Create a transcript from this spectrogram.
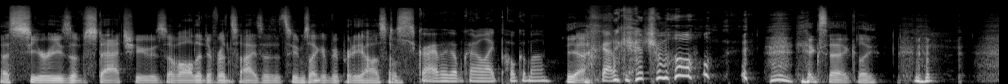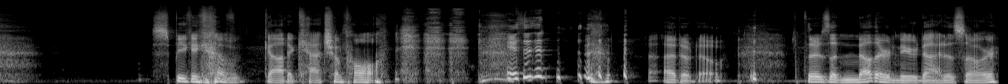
a series of statues of all the different sizes. It seems like it'd be pretty awesome. Describing them kind of like Pokemon. Yeah, Gotta catch them all. exactly. Speaking of gotta catch them all. Is it? I don't know. There's another new dinosaur.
